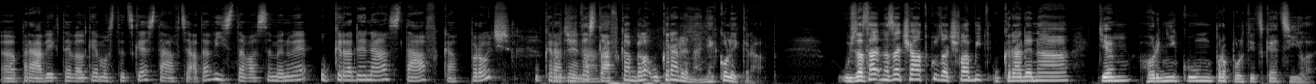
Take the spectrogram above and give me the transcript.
eh, právě k té velké mostecké stávce. A ta výstava se jmenuje Ukradená stávka. Proč ukradená? Protože ta stávka byla ukradena několikrát. Už na začátku začala být ukradená těm horníkům pro politické cíle.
